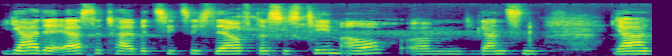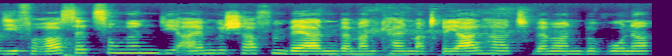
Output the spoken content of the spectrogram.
Ja, der erste Teil bezieht sich sehr auf das System auch. Ähm, die ganzen, ja, die Voraussetzungen, die einem geschaffen werden, wenn man kein Material hat, wenn man Bewohner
